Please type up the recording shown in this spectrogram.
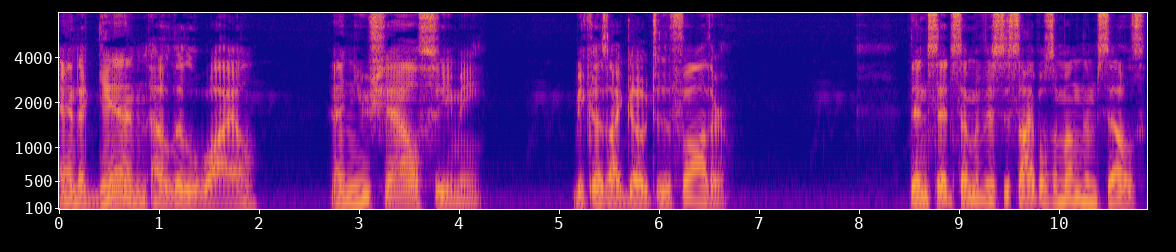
And again a little while, and you shall see me, because I go to the Father. Then said some of his disciples among themselves,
